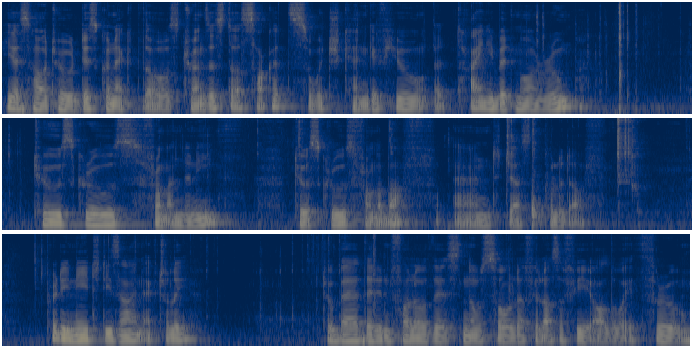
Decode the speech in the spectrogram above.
Here's how to disconnect those transistor sockets, which can give you a tiny bit more room. Two screws from underneath two screws from above and just pull it off. Pretty neat design actually. Too bad they didn't follow this no solder philosophy all the way through.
